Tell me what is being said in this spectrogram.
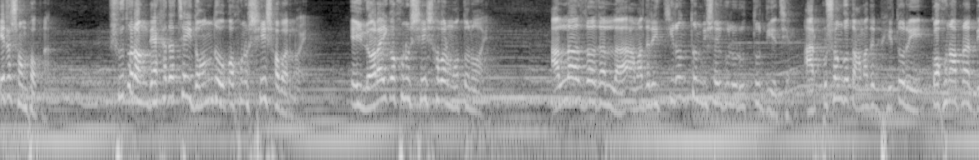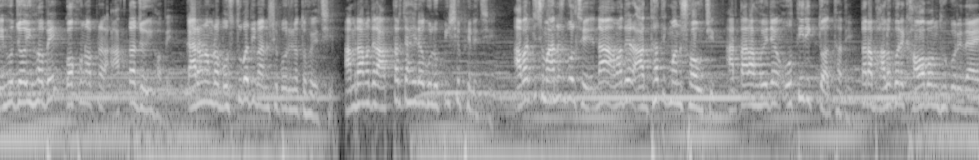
এটা সম্ভব না। সুতরাং দেখা যাচ্ছে এই দ্বন্দ্ব কখনো শেষ হবার নয়। এই লড়াই কখনো শেষ হবার মতো নয়। আল্লাহ আজ্লাহ আমাদের এই চিরন্তন বিষয়গুলোর উত্তর দিয়েছেন। আর প্রসঙ্গত আমাদের ভেতরে কখনো আপনার দেহ জয়ী হবে, কখনো আপনার আত্মা জয়ী হবে। কারণ আমরা বস্তুবাদী মানুষে পরিণত হয়েছি। আমরা আমাদের আত্মার চাহিদাগুলো পিষে ফেলেছি। আবার কিছু মানুষ বলছে, না, আমাদের আধ্যাত্মিক মানুষ হওয়া উচিত। আর তারা হয়ে যায় অতিরিক্ত আধ্যাত্মিক। তারা ভালো করে খাওয়া বন্ধ করে দেয়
